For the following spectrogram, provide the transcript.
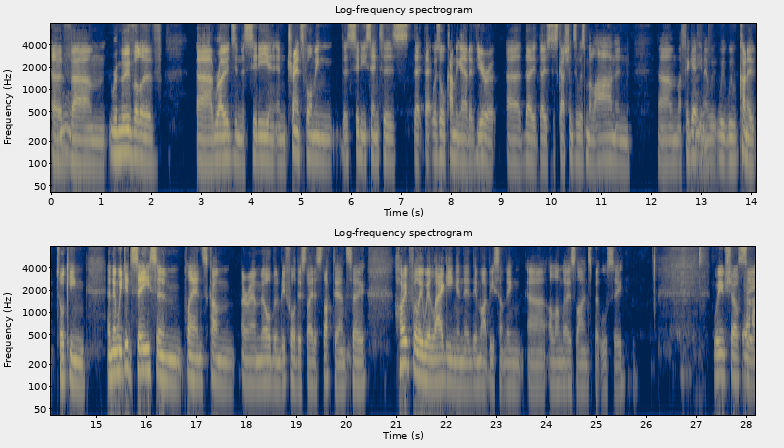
of Mm. um, removal of uh, roads in the city and, and transforming the city centres. That that was all coming out of Europe. Uh, those, those discussions. It was Milan and. Um, I forget, you know, we, we, we were kind of talking, and then we did see some plans come around Melbourne before this latest lockdown. So hopefully we're lagging and there, there might be something uh, along those lines, but we'll see. We shall see. Yeah,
